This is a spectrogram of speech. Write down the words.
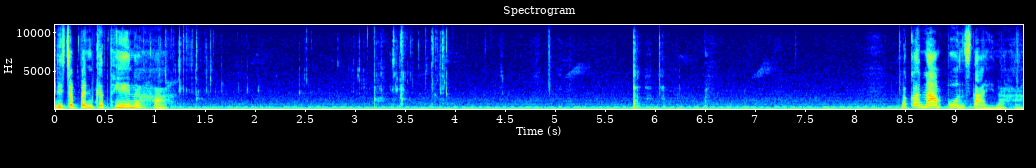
นี่จะเป็นกะทินะคะแล้วก็น้ำปูนใสนะคะ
